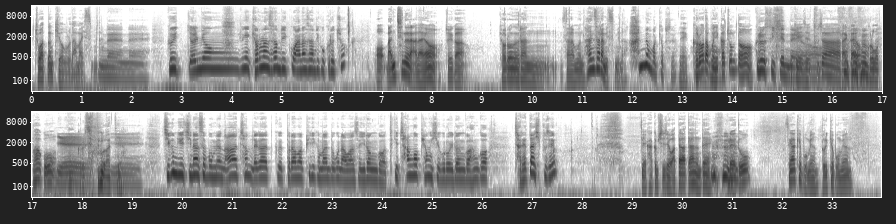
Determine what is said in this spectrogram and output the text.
좋았던 기억으로 남아 있습니다. 네, 네. 그 10명 중에 결혼한 사람도 있고 안 한 사람도 있고 그렇죠? 어 많지는 않아요. 저희가 결혼을 한 사람은 한 사람 있습니다. 한 명밖에 없어요. 네 그러다 어. 보니까 좀 더 그럴 수 있겠네요. 이렇게 이제 투자랄까요? 뭐 그런 것도 하고 예. 네, 그럴 수 있는 것 같아요. 예. 지금 이게 지나서 보면 아 참 내가 그 드라마 PD 그만두고 나와서 이런 거 특히 창업 형식으로 이런 거한거 잘했다 싶으세요? 네, 가끔씩 이제 왔다 갔다 하는데 그래도 생각해 보면 돌이켜 보면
